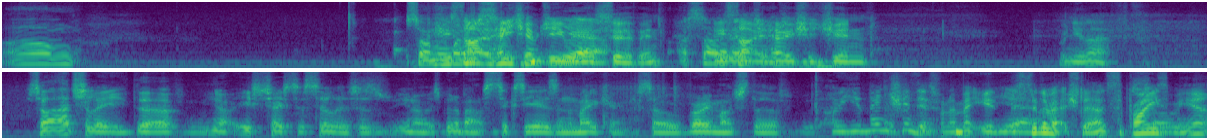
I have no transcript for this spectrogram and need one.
Um. So I mean, you I started s- HMG when you yeah. were serving. I started you started HMG. Heritage Gin when you left. So actually, the you know East Chase Distillers is you know it's been about six years in the making. So very much the Oh, you mentioned this when I met you Yeah. Distiller, actually. That surprised So- me, yeah.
